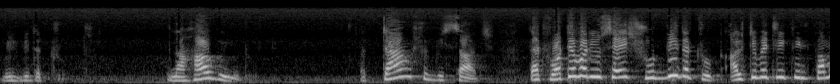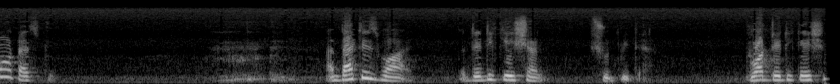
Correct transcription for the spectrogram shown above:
will be the truth. Now how do you do it? The tongue should be such that whatever you say should be the truth. Ultimately it will come out as truth. And that is why the dedication should be there. What dedication?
